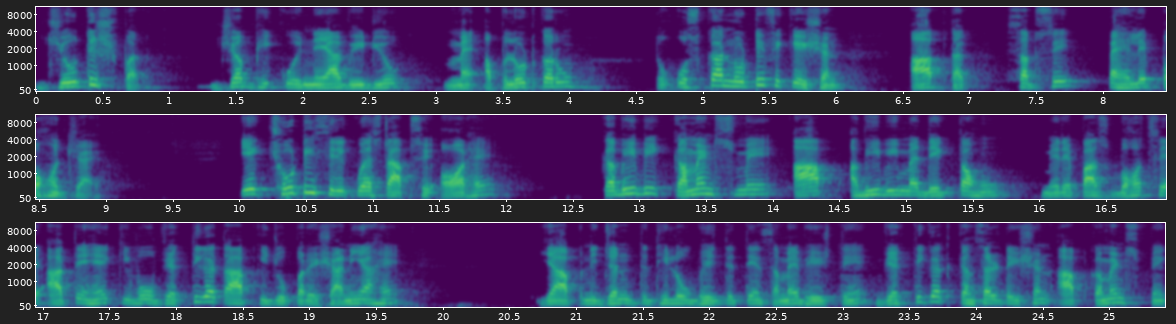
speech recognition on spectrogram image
ज्योतिष पर जब भी कोई नया वीडियो मैं अपलोड करूँ तो उसका नोटिफिकेशन आप तक सबसे पहले पहुँच जाए। एक छोटी सी रिक्वेस्ट आपसे और है। कभी भी कमेंट्स में आप, अभी भी मैं देखता हूँ, मेरे पास बहुत से आते हैं कि वो व्यक्तिगत आपकी जो परेशानियाँ हैं, या अपनी जन्म तिथि लोग भेज देते हैं, समय भेजते हैं, व्यक्तिगत कंसल्टेशन आप कमेंट्स में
